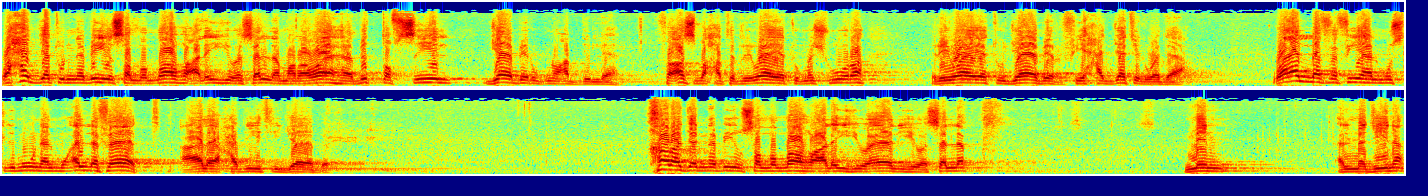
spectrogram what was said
وحجة النبي صلى الله عليه وسلم رواها بالتفصيل جابر بن عبد الله. فأصبحت الرواية مشهورة رواية جابر في حجة الوداع. وألف فيها المسلمون المؤلفات على حديث جابر. خرج النبي صلى الله عليه وآله وسلم من المدينة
